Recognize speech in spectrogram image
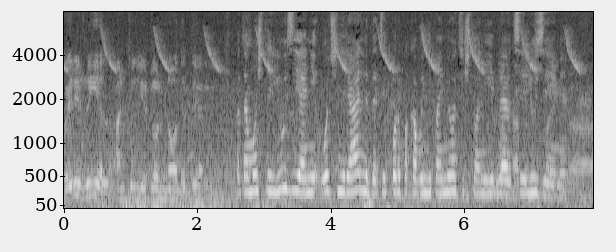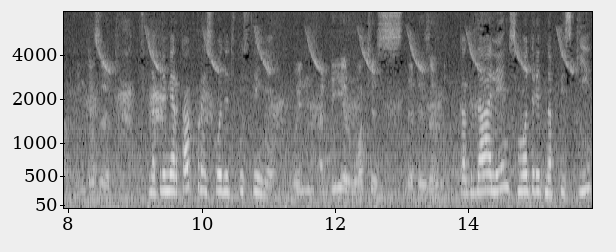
very real until you don't know that they are illusions. Потому что иллюзии, они очень реальны до тех пор, пока вы не поймете, что они являются иллюзиями. Desert, Например, как происходит в пустыне? desert, Когда олень смотрит на пески,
